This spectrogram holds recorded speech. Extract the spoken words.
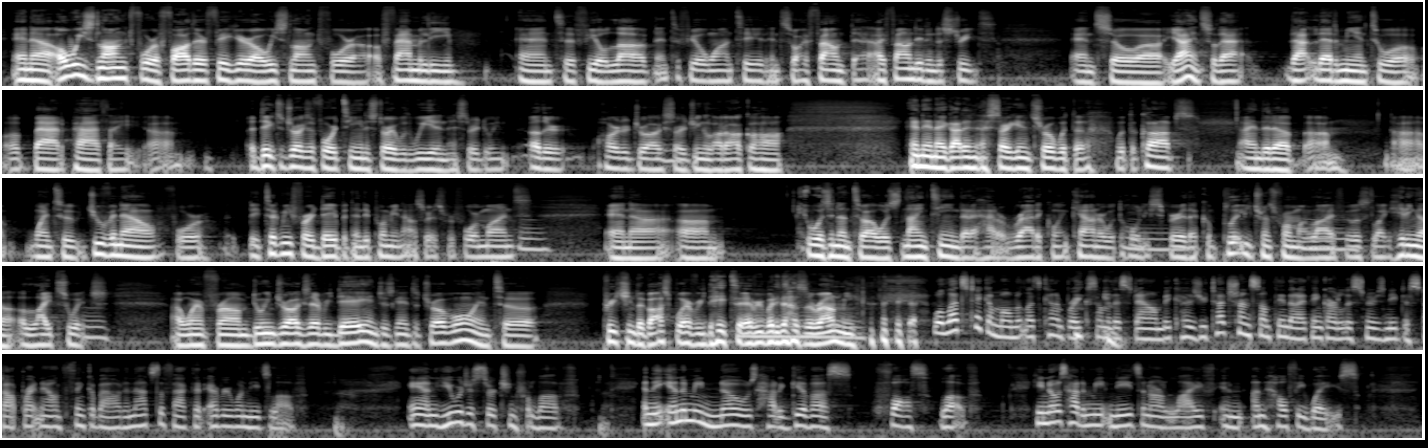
and uh, always longed for a father figure, always longed for a, a, family, and to feel loved and to feel wanted. And so I found that I found it in the streets, and so uh, yeah, and so that that led me into a, a bad path. I um, addicted to drugs at 14. I started with weed and I started doing other harder drugs. Mm-hmm. Started drinking a lot of alcohol, and then I got in. I started getting in trouble with the with the cops. I ended up um, uh, went to juvenile for. They took me for a day, but then they put me in house arrest for four months, mm. and uh, um, it wasn't until I was 19 that I had a radical encounter with the mm. Holy Spirit that completely transformed my mm. life. It was like hitting a, a light switch mm. I went from doing drugs every day and just getting into trouble and to preaching the gospel every day to everybody mm-hmm. that's around me. yeah. Well, let's take a moment. Let's kind of break some of this down because you touched on something that I think our listeners need to stop right now and think about, and that's the fact that everyone needs love. No. And you were just searching for love. No. And the enemy knows how to give us false love. He knows how to meet needs in our life in unhealthy ways.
